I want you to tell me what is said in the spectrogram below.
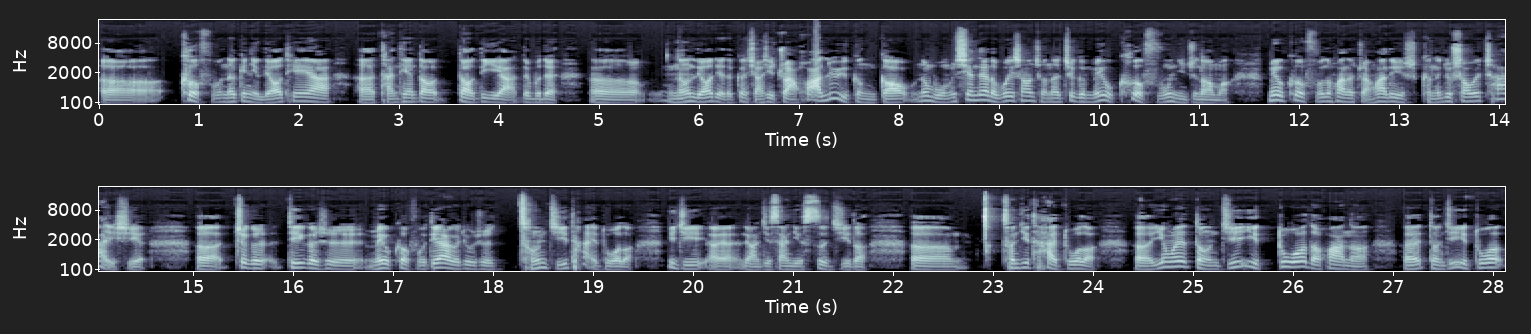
呃客服，能跟你聊天呀，呃，谈天道道地呀，对不对？呃，能了解的更详细，转化率更高。那我们现在的微商城呢，这个没有客服，你知道吗？没有客服的话呢，转化率可能就稍微差一些。呃，这个第一个是没有客服，第二个就是层级太多了，一级、呃两级、三级、四级的，呃，层级太多了。呃，因为等级一多的话呢，呃，等级一多，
